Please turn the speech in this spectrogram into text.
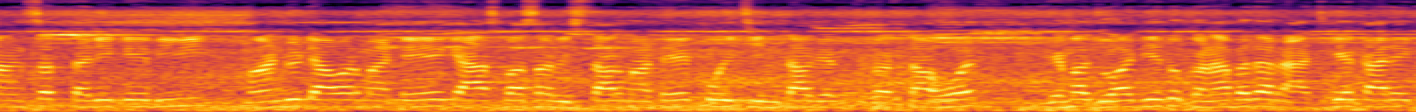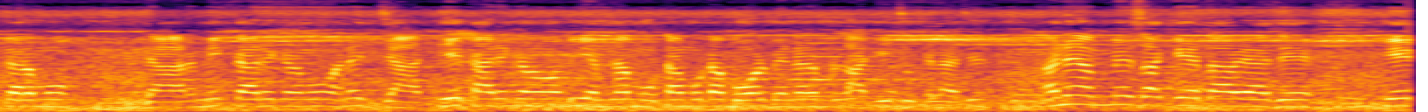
સાંસદ તરીકે બી માંડવી ટાવર માટે કે આસપાસના વિસ્તાર માટે કોઈ ચિંતા વ્યક્ત કરતા હોય. જેમાં જોવા જઈએ તો ઘણા બધા રાજકીય કાર્યક્રમો ધાર્મિક કાર્યક્રમો અને જાતીય કાર્યક્રમો બી એમના મોટા મોટા બોર્ડ બેનર લાગી ચૂકેલા છે. અને હંમેશા કહેતા આવ્યા છે કે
